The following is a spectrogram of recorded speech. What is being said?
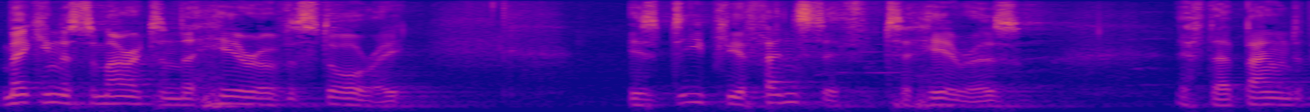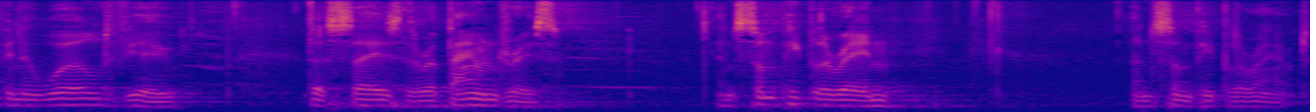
Making the Samaritan the hero of the story is deeply offensive to hearers if they're bound up in a worldview that says there are boundaries and some people are in and some people are out.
